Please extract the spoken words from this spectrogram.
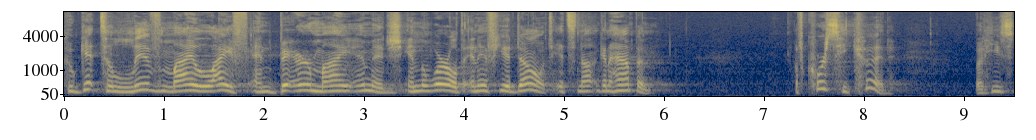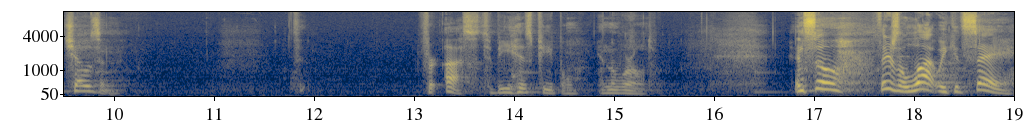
who get to live my life and bear my image in the world. And if you don't, it's not going to happen. Of course, he could, but he's chosen for us to be his people in the world. And so there's a lot we could say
